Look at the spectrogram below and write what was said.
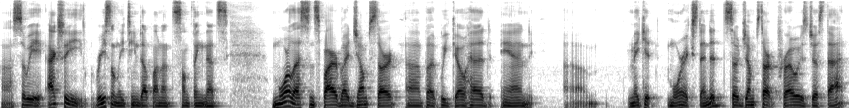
Uh, so we actually recently teamed up on something that's more or less inspired by Jumpstart, uh, but we go ahead and um, make it more extended. So Jumpstart Pro is just that.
